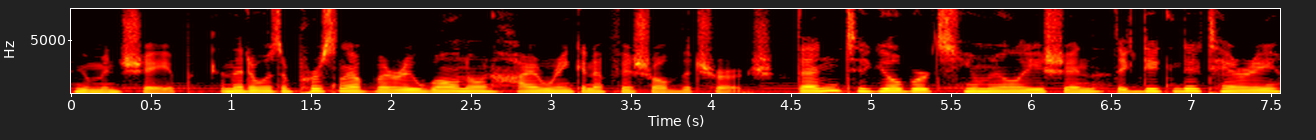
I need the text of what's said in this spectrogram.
human shape, and that it was a person of very well-known high-ranking official of the church. Then, to Gilbert's humiliation, the dignitary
